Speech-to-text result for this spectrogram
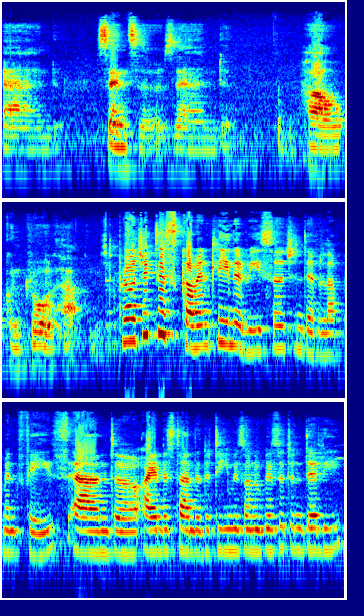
and sensors and how control happens. The project is currently in the research and development phase, and uh, I understand that the team is on a visit in Delhi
